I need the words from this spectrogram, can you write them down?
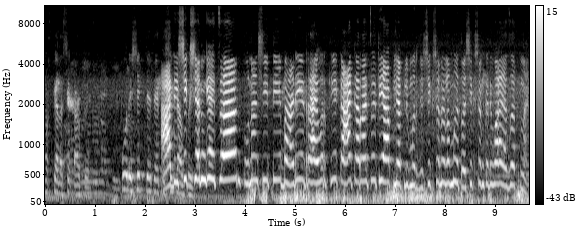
मग त्याला शिकावतोय. पोरी शिकते ते आधी शिक्षण घ्यायचं पुन्हा शेती भाडी ड्रायव्हर की काय करायचं ती आपली आपली मर्जी. शिक्षणाला महत्त्व शिक्षण कधी वाया जात नाही.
